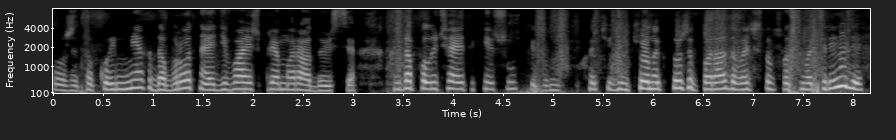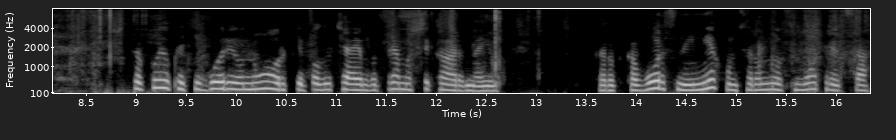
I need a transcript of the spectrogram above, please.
Тоже такой мех добротный, одеваешь, прямо радуешься. Когда получаю такие шутки, думаю, хочу девчонок тоже порадовать, чтобы посмотрели, какую категорию норки получаем. Вот прямо шикарную коротковорсный мех, он все равно смотрится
